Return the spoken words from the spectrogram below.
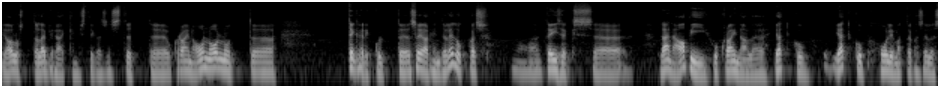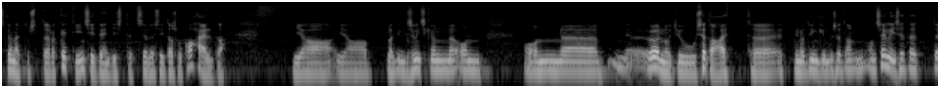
ja alustada läbirääkimistega, sest et äh, Ukraina on olnud tegelikult sõjarindel edukas. teiseks lääne abi Ukrainale jätkub, jätkub hoolimata ka sellest õnnetust raketiintsidendist, et selles ei tasu kahelda. ja, ja Vladimir Zelenskõi on, on, on öelnud ju seda, et, et minu tingimused on, on sellised, et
